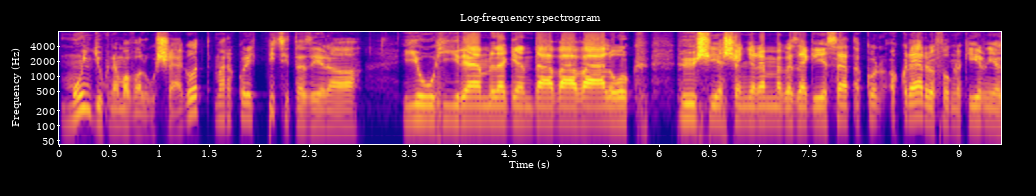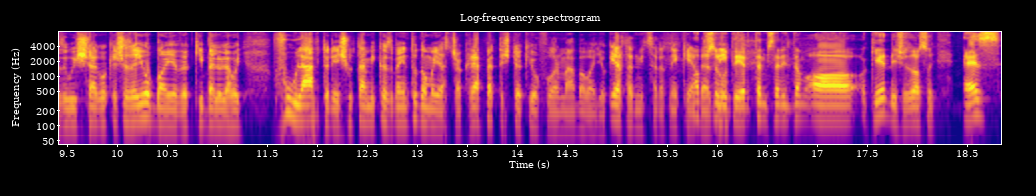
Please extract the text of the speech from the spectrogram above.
mondjuk nem a valóságot, már akkor egy picit azért a jó hírem, legendává válok, hősiesen nyerem meg az egészet, akkor, akkor erről fognak írni az újságok, és ezzel jobban jövök ki belőle, hogy fú, lábtörés után, miközben én tudom, hogy az csak repett, és tök jó formában vagyok. Érted, mit szeretnék kérdezni? Abszolút értem. Szerintem a, a kérdés az az, hogy ez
